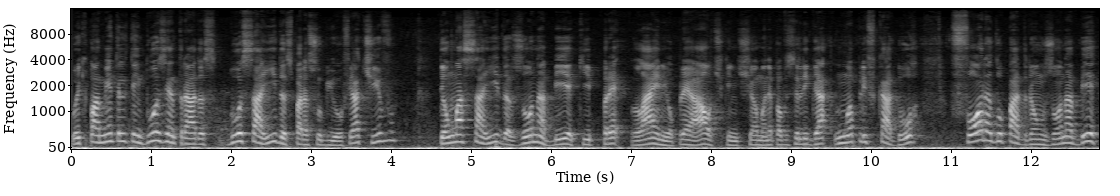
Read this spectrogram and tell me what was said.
O equipamento ele tem duas entradas, duas saídas para subwoofer ativo. Tem uma saída zona B aqui pré-line ou pré-out que a gente chama, né, para você ligar um amplificador fora do padrão zona B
